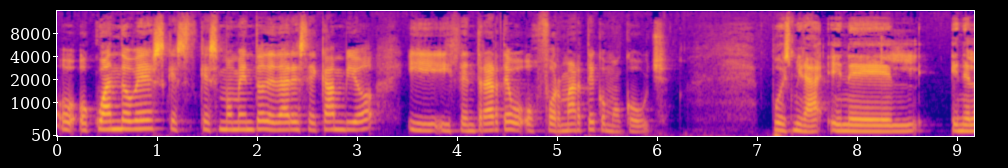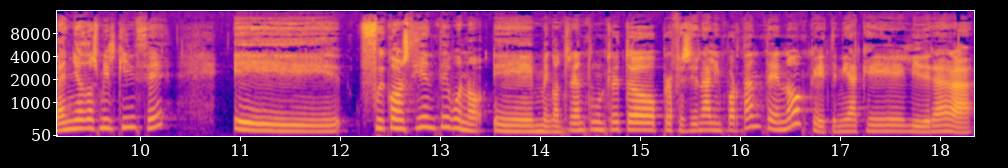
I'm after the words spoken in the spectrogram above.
o, cuándo ves que es, momento de dar ese cambio y, centrarte o, formarte como coach. Pues mira, en el, en el año 2015 eh, fui consciente, bueno, eh, me encontré ante un reto profesional importante, ¿no? Que tenía que liderar a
